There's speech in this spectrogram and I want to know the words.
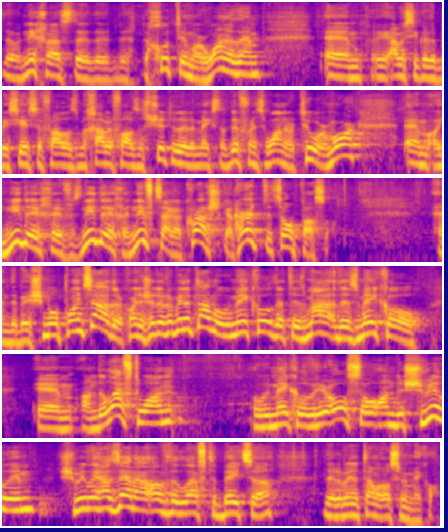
the nichras, the, the, the, the chutim, or one of them, um, obviously, because the Beis follows, Mechaber follows the Shitta, that it makes no difference, one or two or more. Um, or nidech, if it's nidech, a niftzah, got crushed, got hurt, it's all possible. And the Beis points out that according to Shitta Rabbeinu Tamar, we make all that there's, ma, there's makel um, on the left one, we make over here also on the shvilim, shvili hazera of the left beitza, the Rabbeinu Tam will also be makel.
